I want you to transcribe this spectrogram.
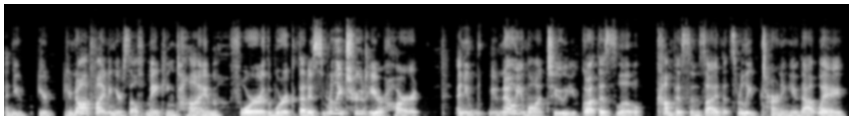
and you you're you're not finding yourself making time for the work that is really true to your heart. And you you know you want to. You've got this little compass inside that's really turning you that way.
